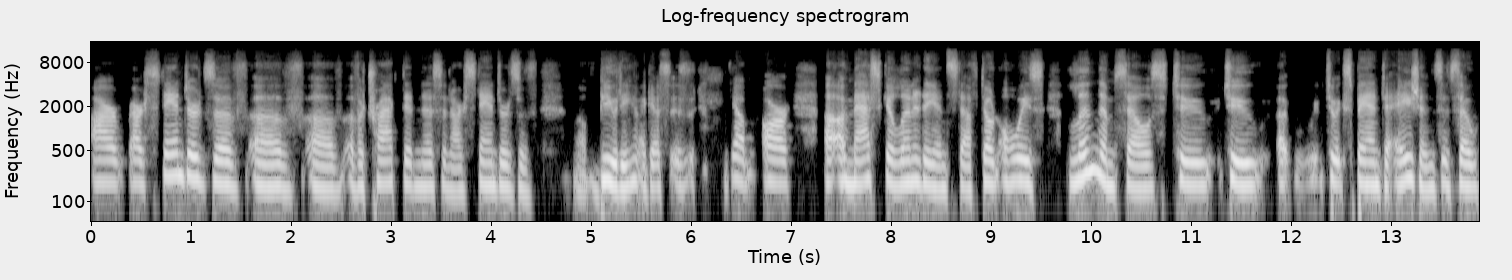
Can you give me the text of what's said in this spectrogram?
our our standards of of of, of attractiveness and our standards of well, beauty, I guess, is yeah, our uh, masculinity and stuff don't always lend themselves to to uh, to expand to Asians, and so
